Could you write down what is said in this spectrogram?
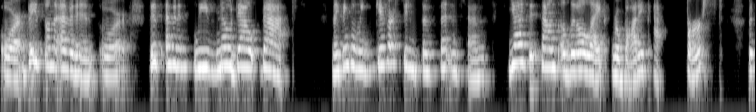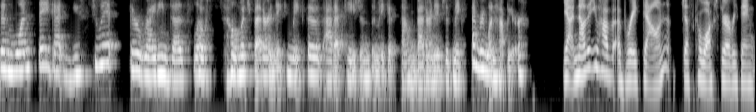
or based on the evidence, or this evidence leaves no doubt that. And I think when we give our students those sentence stems, yes, it sounds a little like robotic at first, but then once they get used to it, their writing does flow so much better and they can make those adaptations and make it sound better. And it just makes everyone happier. Yeah, now that you have a breakdown, Jessica walked through everything,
